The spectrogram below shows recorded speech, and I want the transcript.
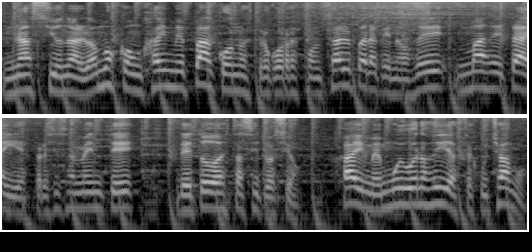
Nacional. Vamos con Jaime Paco, nuestro corresponsal, para que nos dé más detalles precisamente de toda esta situación. Jaime, muy buenos días, te escuchamos.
